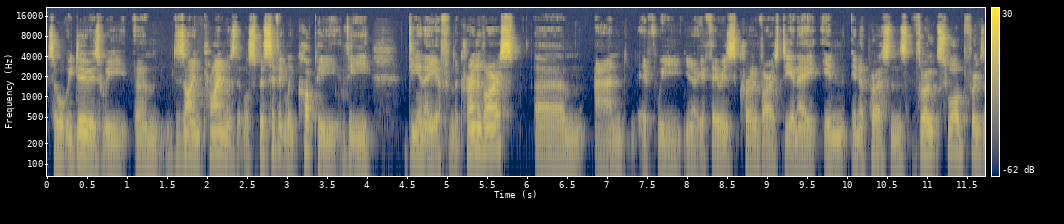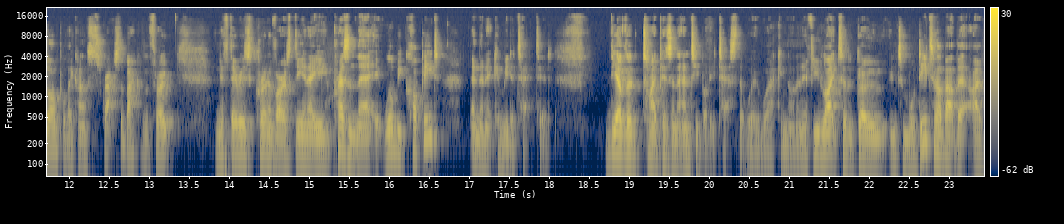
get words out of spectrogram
So what we do is we um, design primers that will specifically copy the DNA from the coronavirus, um, and if we, you know, if there is coronavirus DNA in in a person's throat swab, for example, they kind of scratch the back of the throat, and if there is coronavirus DNA present there, it will be copied, and then it can be detected. The other type is an antibody test that we're working on. And if you'd like to go into more detail about that, i am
